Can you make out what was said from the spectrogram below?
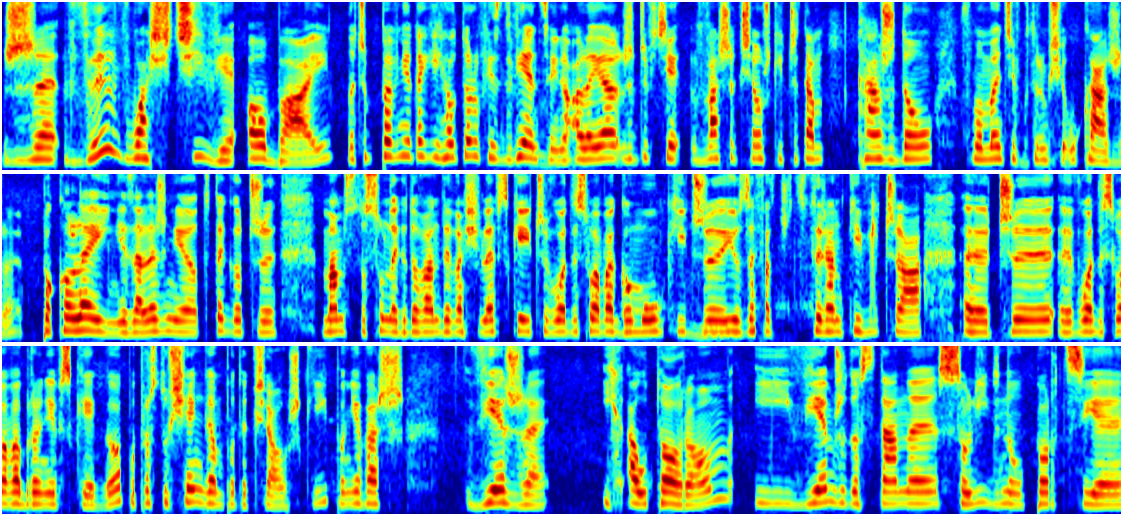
że Wy właściwie obaj, znaczy pewnie takich autorów jest więcej, no ale ja rzeczywiście Wasze książki czytam każdą w momencie, w którym się ukaże. Po kolei, niezależnie od tego, czy mam stosunek do Wandy Wasilewskiej, czy Władysława Gomułki, czy mhm. Józefa Styrankiewicza, e, czy Władysława Broniewskiego, po prostu sięgam po te książki, ponieważ wierzę ich autorom i wiem, że dostanę solidną porcję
